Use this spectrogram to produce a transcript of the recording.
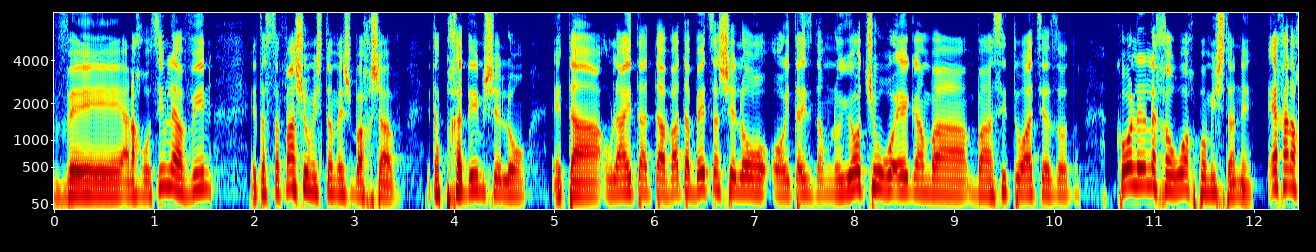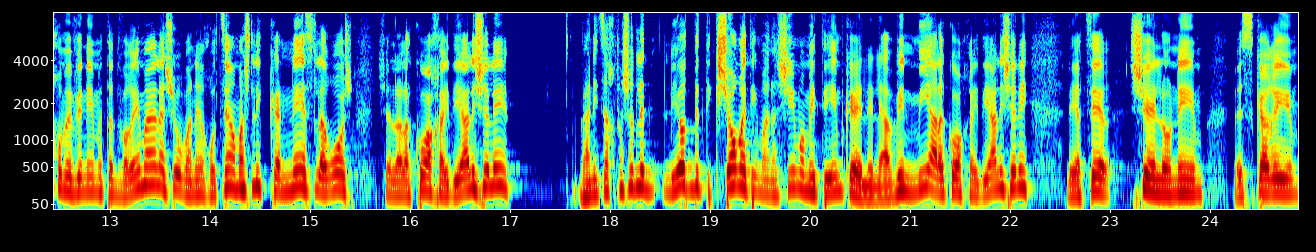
ואנחנו רוצים להבין את השפה שהוא משתמש בה עכשיו, את הפחדים שלו, את ה, אולי את תאוות הבצע שלו, או את ההזדמנויות שהוא רואה גם ב, בסיטואציה הזאת. כל הלך הרוח פה משתנה. איך אנחנו מבינים את הדברים האלה? שוב, אני רוצה ממש להיכנס לראש של הלקוח האידיאלי שלי, ואני צריך פשוט להיות בתקשורת עם אנשים אמיתיים כאלה, להבין מי הלקוח האידיאלי שלי, לייצר שאלונים וסקרים,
